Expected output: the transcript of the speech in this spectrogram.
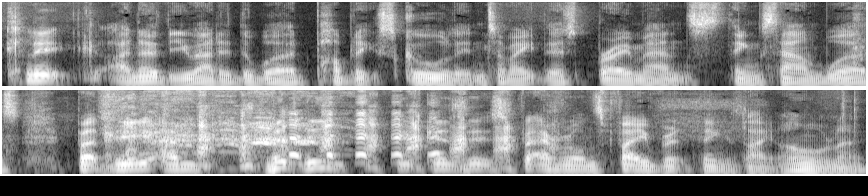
click. I know that you added the word public school in to make this bromance thing sound worse, but the, um, but the because it's everyone's favourite thing. It's like, oh no. Um,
